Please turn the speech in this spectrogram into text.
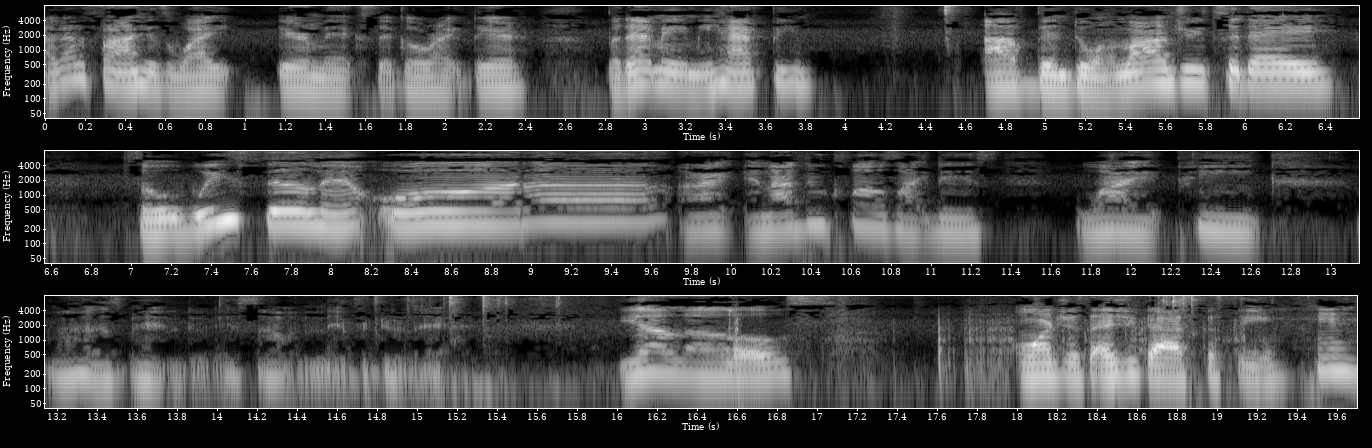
I got to find his white Air Max that go right there. But that made me happy. I've been doing laundry today. So we still in order. All right. And I do clothes like this white, pink. My husband had to do this. So I would never do that. Yellows, oranges, as you guys can see. Hmm.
